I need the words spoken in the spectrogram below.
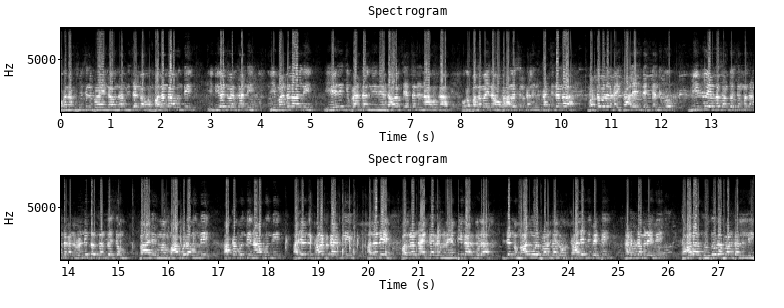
ఒక నాకు సూచనప్రాయంగా ఉన్నారు. నిజంగా ఒక బలంగా ఉంది ఈ నియోజకవర్గాన్ని ఈ మండలాల్ని ఈ ఏజెన్సీ ప్రాంతాలని నేను డెవలప్ చేస్తానని నాకు ఒక ఒక బలమైన ఒక ఆలోచన కలిగింది. ఖచ్చితంగా మొట్టమొదటిగా ఈ కాలేజీ తెచ్చినందుకు మీకు ఎంత సంతోషం ఉందో అంతకంటే రెండింతల సంతోషం మా అది మాకు కూడా ఉంది. అక్కకుంది నాకుంది అదేవిధంగా కలెక్టర్ గారికి అలానే బలరాం నాయక్ గారు మన ఎంపీ గారు కూడా నిజంగా మారుమూల ప్రాంతాల్లో ఒక కాలేజీ పెట్టి నడపడం అనేది చాలా సుదూర ప్రాంతాలని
